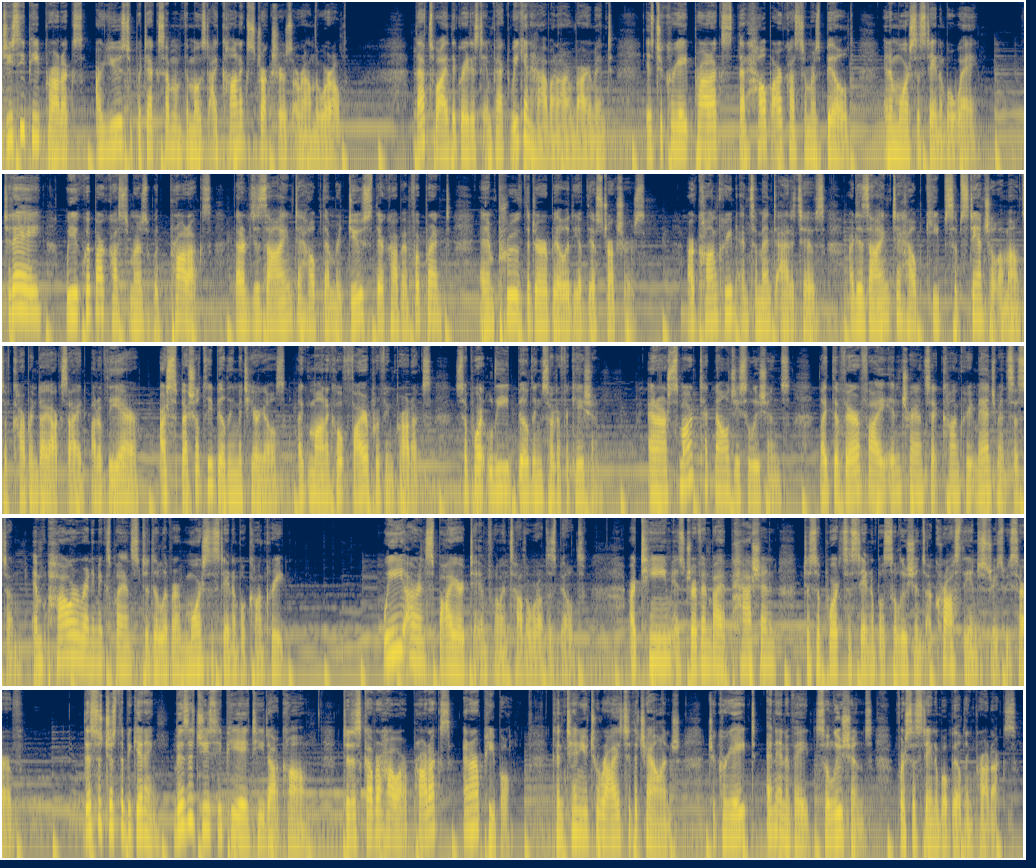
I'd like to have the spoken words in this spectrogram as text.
GCP products are used to protect some of the most iconic structures around the world. That's why the greatest impact we can have on our environment is to create products that help our customers build in a more sustainable way. Today, we equip our customers with products that are designed to help them reduce their carbon footprint and improve the durability of their structures. Our concrete and cement additives are designed to help keep substantial amounts of carbon dioxide out of the air. Our specialty building materials, like Monokote fireproofing products, support LEED building certification. And our smart technology solutions, like the Verifi in Transit concrete management system, empower ready mix plants to deliver more sustainable concrete. We are inspired to influence how the world is built. Our team is driven by a passion to support sustainable solutions across the industries we serve. This is just the beginning. Visit gcpat.com to discover how our products and our people continue to rise to the challenge to create and innovate solutions for sustainable building products.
